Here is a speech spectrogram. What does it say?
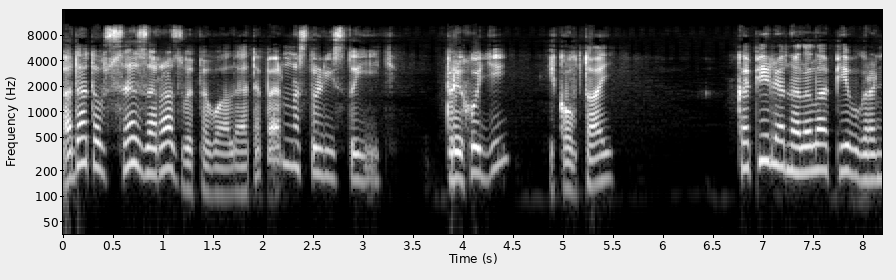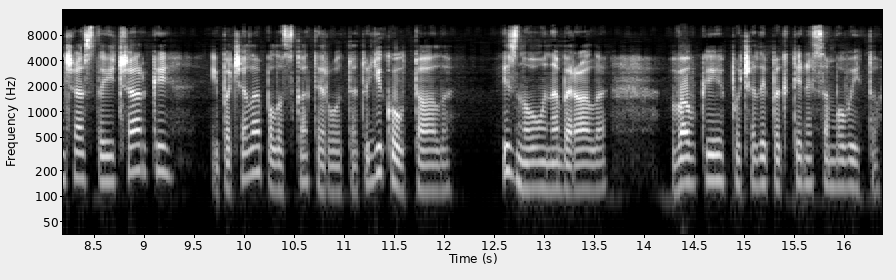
Кадато все зараз випивали, а тепер на столі стоїть. Приході і ковтай. Капіля налила пів гранчастої чарки і почала полоскати рота, тоді ковтала і знову набирала. Вавки почали пекти несамовито,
